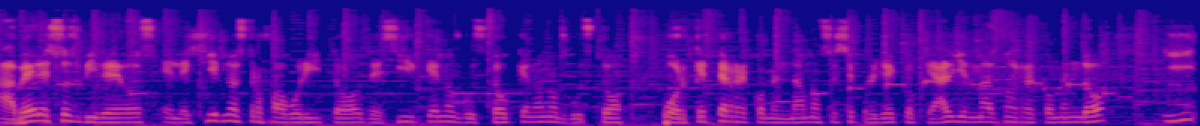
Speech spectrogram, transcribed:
a ver esos videos, elegir nuestro favorito, decir qué nos gustó, qué no nos gustó, por qué te recomendamos ese proyecto que alguien más nos recomendó y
